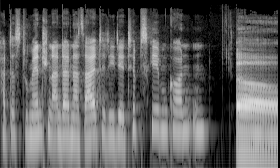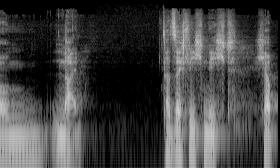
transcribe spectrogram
Hattest du Menschen an deiner Seite, die dir Tipps geben konnten? Ähm, nein, tatsächlich nicht. Ich habe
